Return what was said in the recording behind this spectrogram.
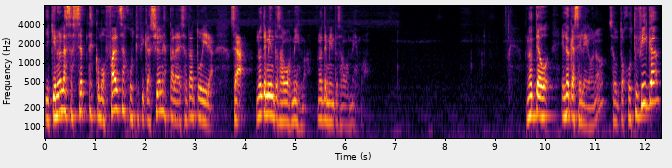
Y que no las aceptes como falsas justificaciones para desatar tu ira. O sea, no te mientas a vos misma, no te mientas a vos mismo. No te, es lo que hace el ego, ¿no? Se autojustifica,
